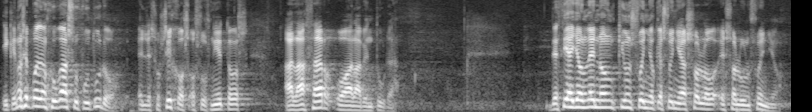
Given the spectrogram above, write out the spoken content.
y que no se pueden jugar su futuro, el de sus hijos o sus nietos, al azar o a la aventura. Decía John Lennon que un sueño que sueñas solo es solo un sueño.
